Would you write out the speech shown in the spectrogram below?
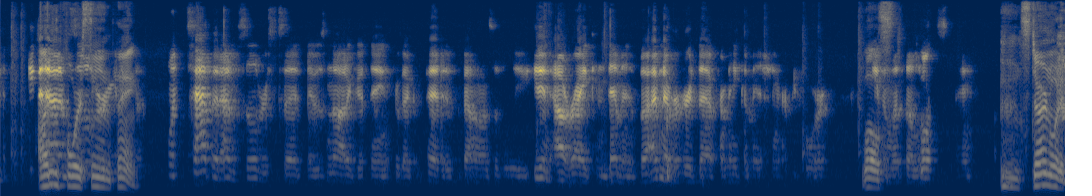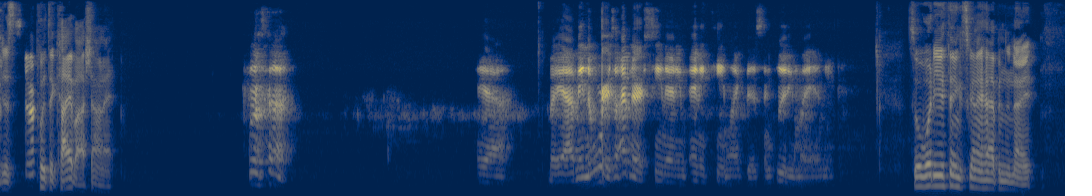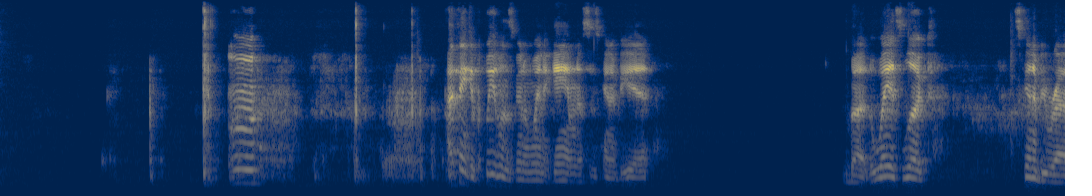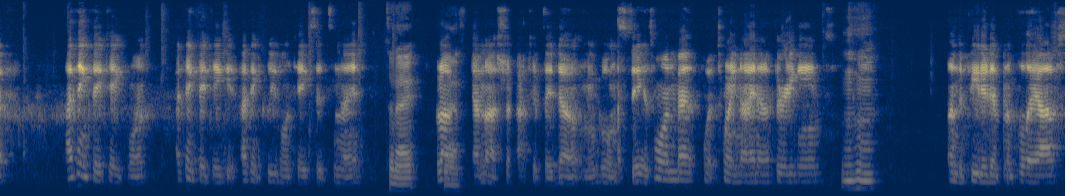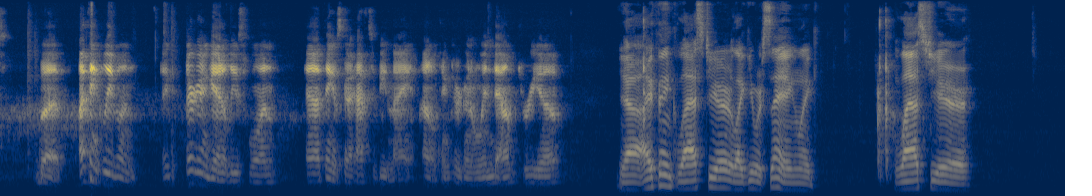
unforeseen thing. When this happened, Adam Silver said it was not a good thing for the competitive balance of the league. He didn't outright condemn it, but I've never heard that from any commissioner before, Well, even with the laws. Stern would have just put the kibosh on it. yeah, but yeah, I mean the Warriors. I've never seen any any team like this, including Miami. So, what do you think is going to happen tonight? Mm. I think if Cleveland's going to win a game, this is going to be it. But the way it's looked, it's going to be rough. I think they take one. I think they take it. I think Cleveland takes it tonight. Tonight, But I'm, Yeah. I'm not shocked if they don't. I mean, Golden State has won about, what, 29 out of 30 games, mm-hmm. undefeated in the playoffs. But I think Cleveland, they, they're going to get at least one. And I think it's going to have to be tonight. I don't think they're going to win down oh. 3 0. Yeah, I think last year, like you were saying, like last year,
